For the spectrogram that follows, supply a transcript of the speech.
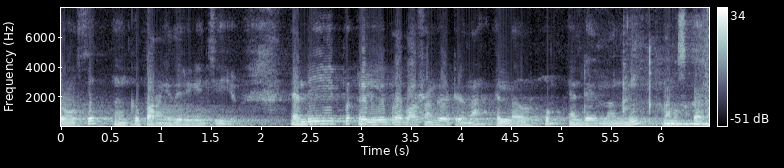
ഡോസ് നിങ്ങൾക്ക് പറഞ്ഞു തരികയും ചെയ്യും. എന്റെ ഈ എളിയ പ്രഭാഷണം കേട്ടിരുന്ന എല്ലാവർക്കും എന്റെ നന്ദി നമസ്കാരം.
